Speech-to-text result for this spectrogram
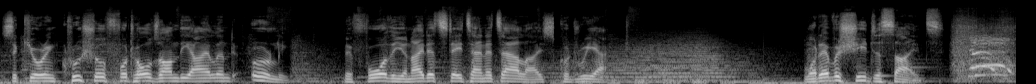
securing crucial footholds on the island early before the United States and its allies could react. Whatever she decides, no!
